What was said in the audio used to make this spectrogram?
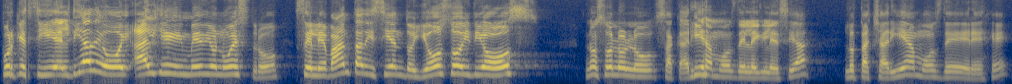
Porque si el día de hoy alguien en medio nuestro se levanta diciendo yo soy Dios, no solo lo sacaríamos de la iglesia, lo tacharíamos de hereje,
